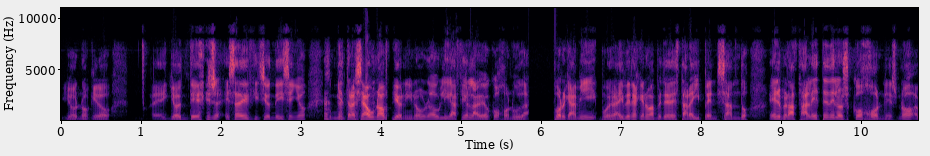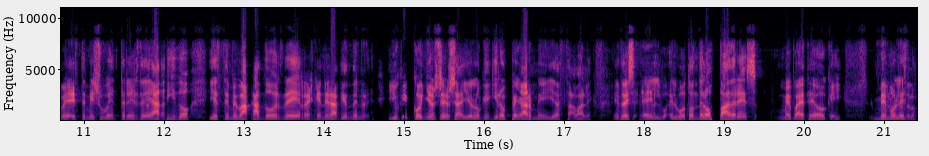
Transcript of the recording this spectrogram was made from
Yo no quiero. Eh, yo esa- decisión de diseño, mientras sea una opción y no una obligación, la veo cojonuda. Porque a mí, pues hay veces que no me apetece estar ahí pensando el brazalete de los cojones, ¿no? A ver, este me sube 3 de ácido y este me baja 2 de regeneración de... ¿Yo qué coño sé? O sea, yo lo que quiero es pegarme y ya está, vale. Entonces, el, el botón de los padres me parece ok. Me molesta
